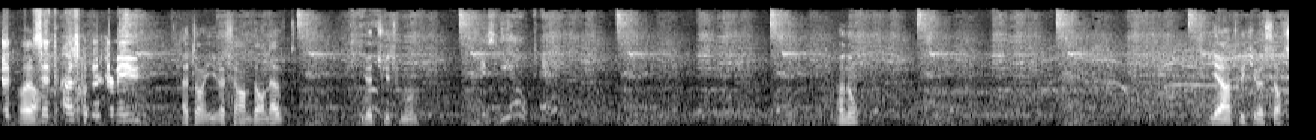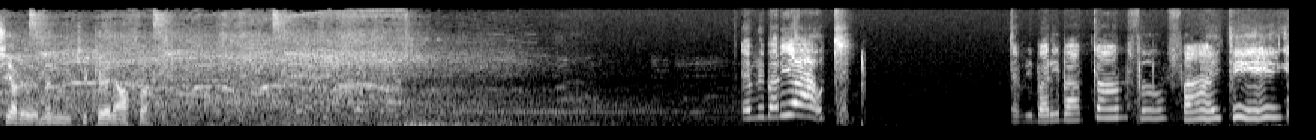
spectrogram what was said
Cette, Voilà. cette hache qu'on a jamais eue. Attends, il va faire un burn-out. Il va tuer tout le monde. Is he okay? Oh non. Il y a un truc qui va sortir, le même truc que la dernière fois. Everybody out Everybody back on for fighting.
